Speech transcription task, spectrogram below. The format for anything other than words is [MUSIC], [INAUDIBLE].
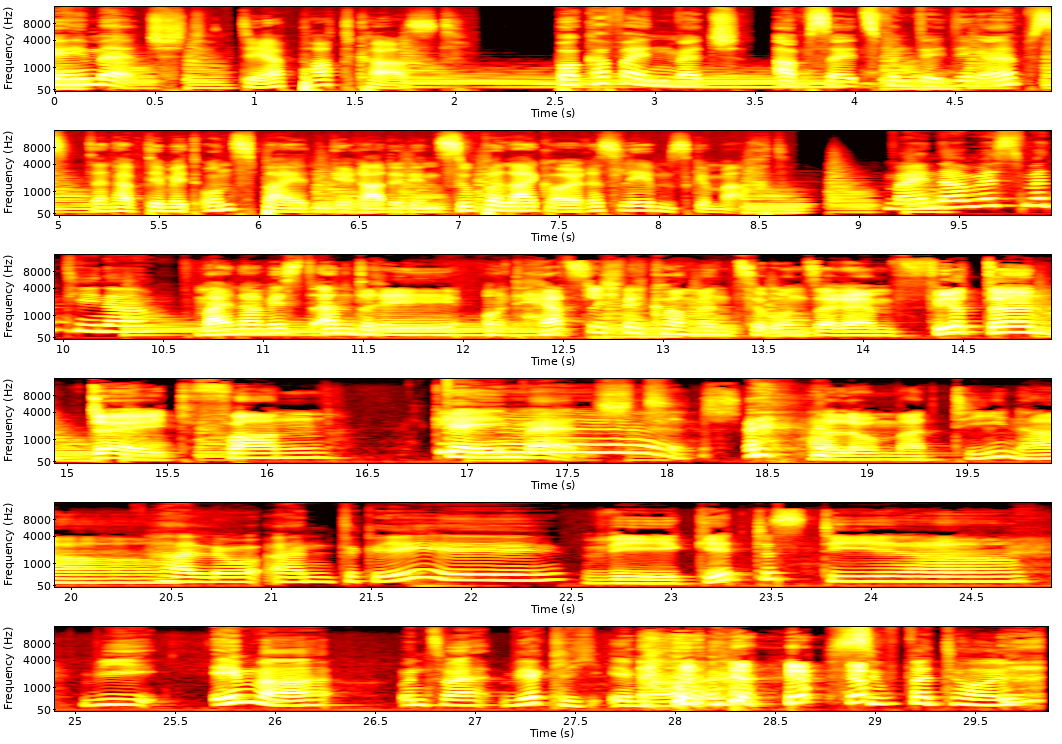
Gay Matched. Der Podcast. Bock auf ein Match abseits von Dating-Apps? Dann habt ihr mit uns beiden gerade den Super-Like eures Lebens gemacht. Mein Name ist Martina. Mein Name ist André und herzlich willkommen zu unserem vierten Date von Gay Matched. [LAUGHS] Hallo Martina. Hallo André. Wie geht es dir? Wie immer, und zwar wirklich immer, [LAUGHS] super toll.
